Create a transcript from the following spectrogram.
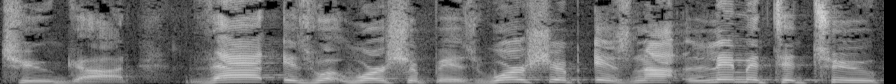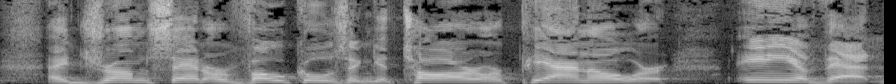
to God. That is what worship is. Worship is not limited to a drum set or vocals and guitar or piano or any of that.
